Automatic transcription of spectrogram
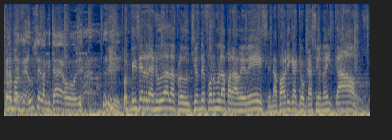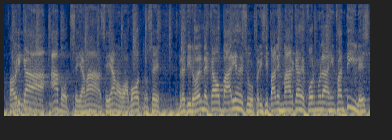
Pero por- reduce la mitad. o- Sí. Por fin se reanuda la producción de fórmula para bebés en la fábrica que ocasionó el caos. Fábrica Abbott se llama, se llama, o Abbott, no sé. Retiró del mercado varias de sus principales marcas de fórmulas infantiles,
